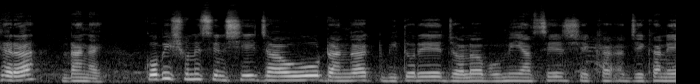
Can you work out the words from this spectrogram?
ঘেরা ডাঙায় কবি শুনেছেন সেই ঝাউ ডাঙ্গা ভিতরে জলাভূমি আছে, সেখা, যেখানে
